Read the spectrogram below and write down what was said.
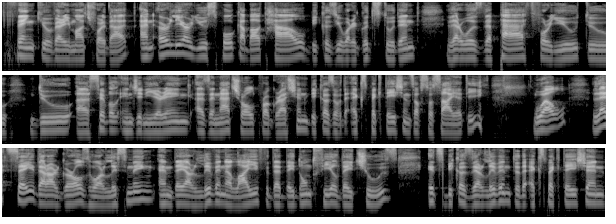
Thank you very much for that. And earlier you spoke about how, because you were a good student, there was the path for you to do uh, civil engineering as a natural progression because of the expectations of society. Well, let's say there are girls who are listening and they are living a life that they don't feel they choose. It's because they're living to the expectation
